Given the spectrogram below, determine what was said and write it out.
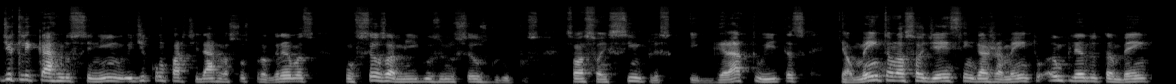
de clicar no sininho e de compartilhar nossos programas com seus amigos e nos seus grupos. São ações simples e gratuitas que aumentam nossa audiência e engajamento, ampliando também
